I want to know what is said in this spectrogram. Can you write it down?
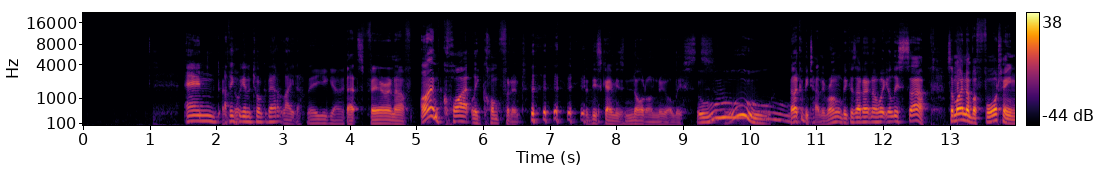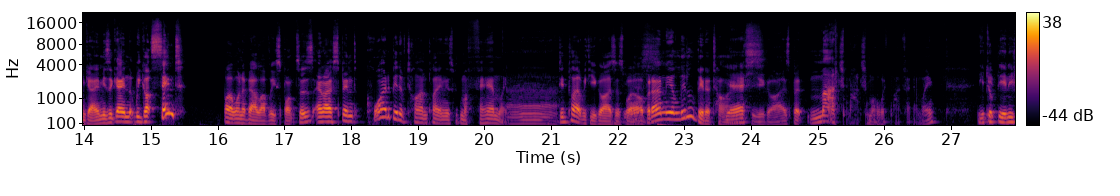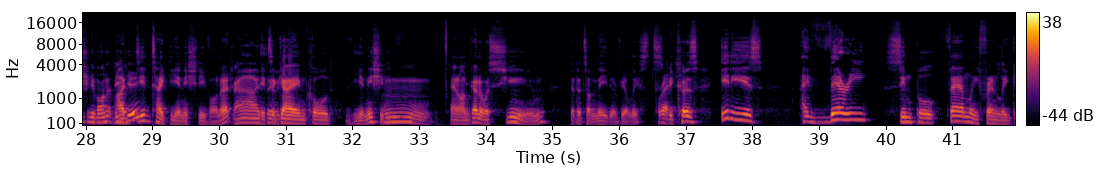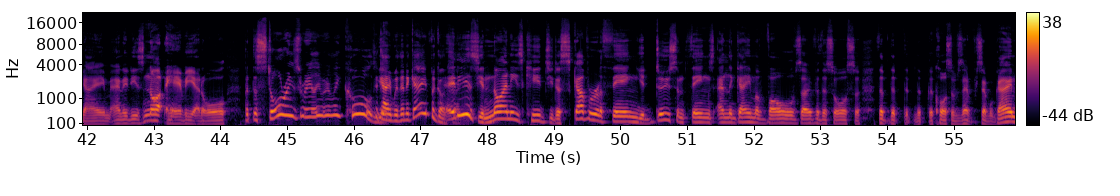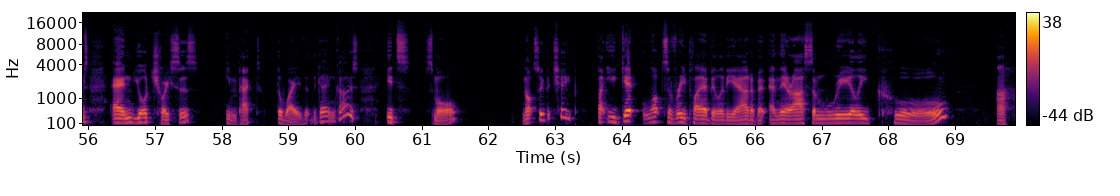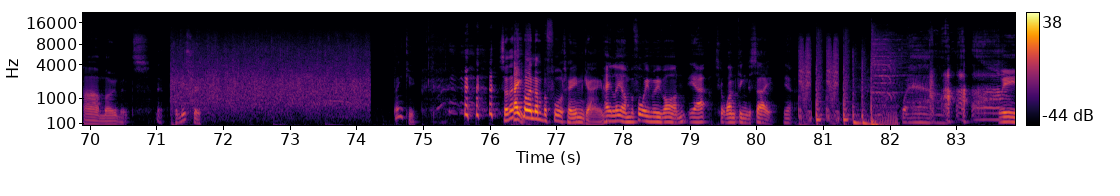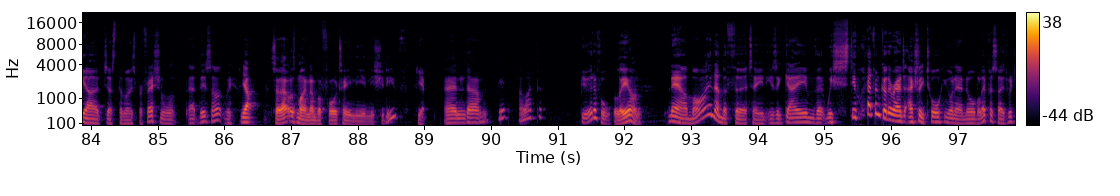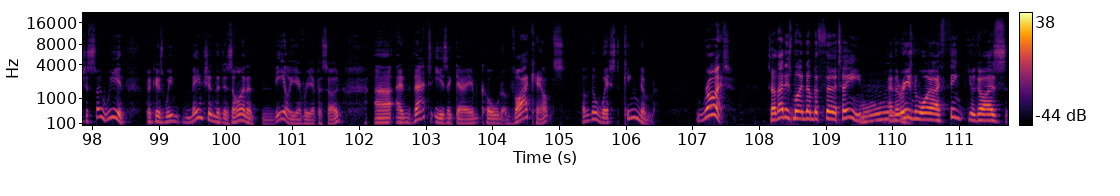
And I think we're going to talk about it later. There you go. That's fair enough. I'm quietly confident that this game is not on your list. Ooh. But I could be totally wrong because I don't know what your lists are. So my number 14 game is a game that we got sent by one of our lovely sponsors, and I spent quite a bit of time playing this with my family. Ah. Did play it with you guys as well, but only a little bit of time Yes. with you guys, but much, much more with my family. You took the initiative on it, did you? I you? did take the initiative on it. Ah, it's a game called The Initiative. Mm. And I'm going to assume that it's on neither of your lists. Correct. Because it is a very simple, family friendly game and it is not heavy at all. But the story's really, really cool. It's a You- game within a game, for God's it sake. is. You're 90s kids, you discover a thing, you do some things, and the game evolves over the, source of, the, the, the, the course of several games, and your choices impact the way that the game goes. It's small, not super cheap, but you get lots of replayability out of it, and there are some really cool aha moments. It's a mystery. Thank you. so that's Hey. my number 14 game. Hey, Leon, before we move on, Yeah. it's got one thing to say. Yeah. Wow. we are just the most professional at this, aren't we? Yeah. So that was my number 14, The Initiative. Yep. And um, yeah, I liked it. Beautiful. Leon. Now, my number 13 is a game that we still haven't got around to actually talking on our normal episodes, which is so weird because we mention the designer nearly every episode. Uh, and that is a game called Viscounts of the West Kingdom. Right. So that is my number 13. And the reason why I think you guys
